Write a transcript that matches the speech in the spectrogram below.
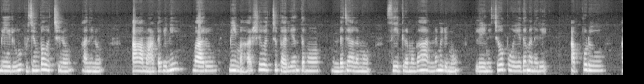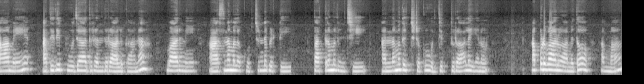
మీరు భుజింపవచ్చును అనిను. ఆ మాట విని వారు మీ మహర్షి వచ్చు పర్యంతము ఉండజాలము. శీఘ్రముగా అన్నమిడుము. లేనిచో పోయేదమనరి. అప్పుడు ఆమె అతిథి పూజాధురంధురాలు కాన వారిని ఆసనముల కూర్చుండబెట్టి పత్రములుంచి అన్నము తెచ్చుటకు ఉద్యుక్తురాలయ్యను. అప్పుడు వారు ఆమెతో అమ్మ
